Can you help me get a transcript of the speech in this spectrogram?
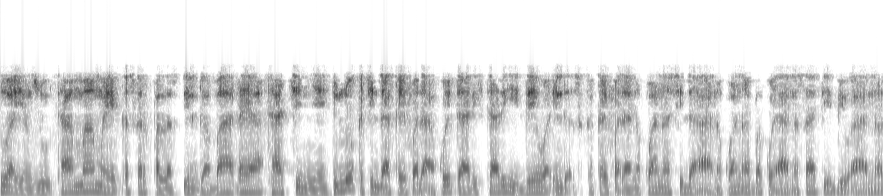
zuwa yanzu ta mamaye ƙasar palestine gaba ɗaya ta cinye. Duk lokacin da aka yi faɗa akwai tarihi tarihi da yawa inda suka kai faɗa na kwana shida a na kwana bakwai a na sati biyu a na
